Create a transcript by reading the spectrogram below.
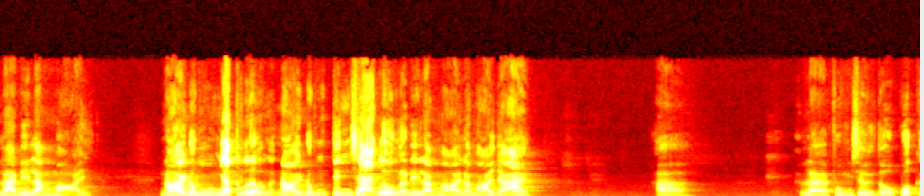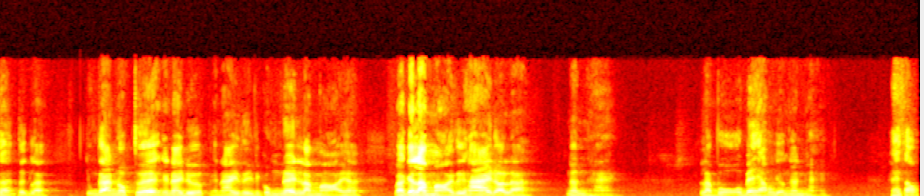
là đi làm mọi. Nói đúng nhất luôn nói đúng chính xác luôn là đi làm mọi làm mọi cho ai? À, là phụng sự tổ quốc á, tức là chúng ta nộp thuế cái này được cái này thì cũng nên làm mọi ha. Và cái làm mọi thứ hai đó là ngân hàng. Là vỗ béo cho ngân hàng thế thôi.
